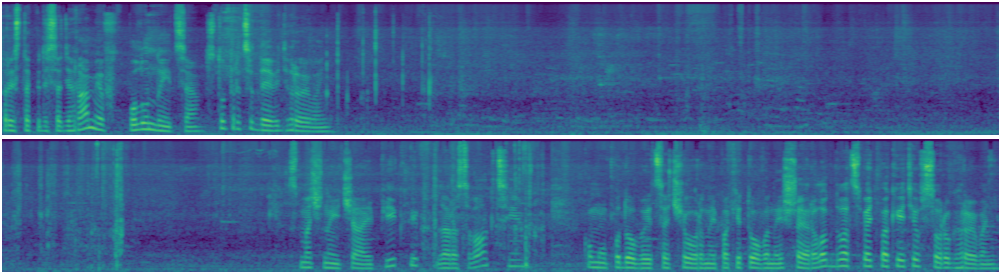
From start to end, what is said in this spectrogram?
350 грамів, полуниця 139 гривень. Смачний чай Піквік. Зараз в акції. Кому подобається чорний пакетований Шерлок 25 пакетів 40 гривень.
